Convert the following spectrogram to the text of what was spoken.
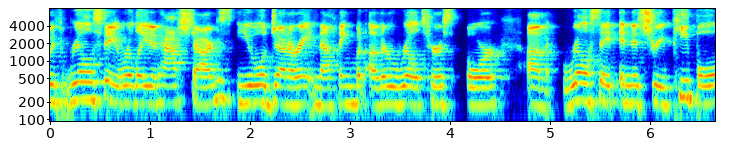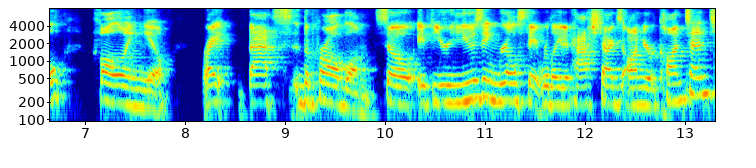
with real estate related hashtags, you will generate nothing but other realtors or um, real estate industry people following you, right? That's the problem. So if you're using real estate related hashtags on your content,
